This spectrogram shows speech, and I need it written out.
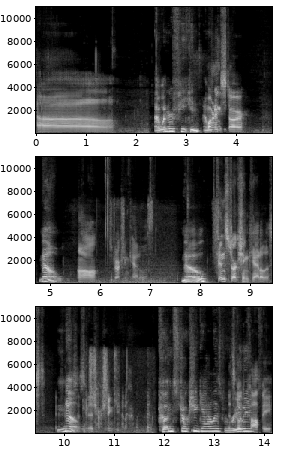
Uh, I wonder if he can. I wonder Morning if- Star. No, Aw. Construction catalyst. no, Finstruction Catalyst. no. It's good. Construction catalyst. Construction catalyst. It's really? called coffee.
